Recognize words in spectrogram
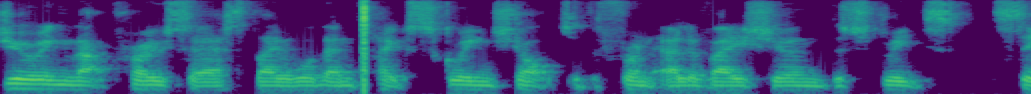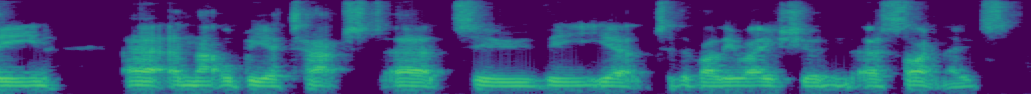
during that process, they will then take screenshots of the front elevation, the streets scene, uh, and that will be attached uh, to the uh, to the valuation uh, site notes.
